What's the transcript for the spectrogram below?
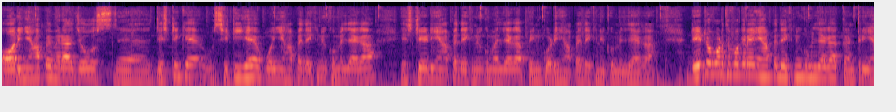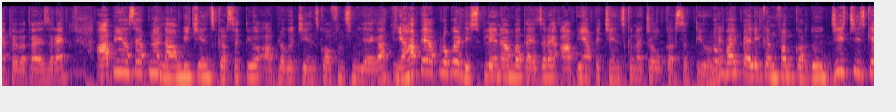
और यहाँ पे मेरा जो डिस्ट्रिक्ट है सिटी है, वो यहाँ पे देखने को मिल जाएगा। स्टेट यहाँ पे देखने को मिल जाएगा, पिन कोड यहाँ पे देखने को मिल जाएगा। डेट ऑफ़ बर्थ वगैरह यहाँ पे देखने को मिल जाएगा कंट्री यहाँ पे बताया जा रहा है आप यहाँ से अपना नाम भी चेंज कर सकते हो आप लोगों को चेंज का ऑप्शन मिल जाएगा यहाँ पे आप लोग का डिस्प्ले नाम बताया जा रहा है आप यहाँ पे चेंज करना चाहो कर सकते हो मैं भाई पहले कंफर्म कर दूँ जिस चीज़ के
